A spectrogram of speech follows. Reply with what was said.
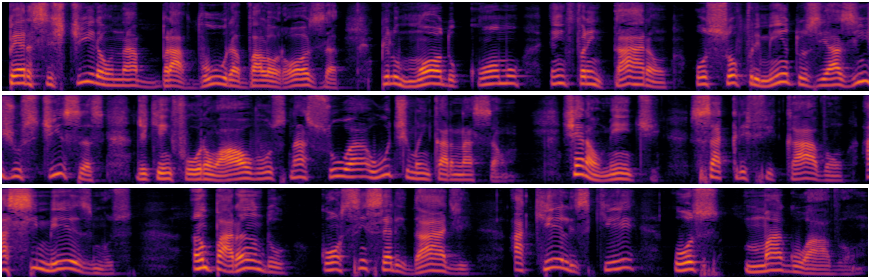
persistiram na bravura valorosa pelo modo como enfrentaram os sofrimentos e as injustiças de quem foram alvos na sua última encarnação. Geralmente sacrificavam a si mesmos, amparando com sinceridade aqueles que os magoavam.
